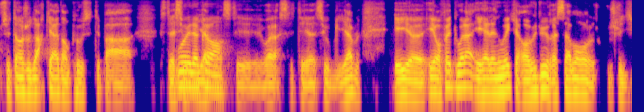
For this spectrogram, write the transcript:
c'était un jeu d'arcade un peu. C'était pas, c'était assez Oui, oubliable. hein, C'était, voilà, c'était assez oubliable. Et, euh, et en fait, voilà. Et Alan Wake est revenu récemment. Je l'ai dit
